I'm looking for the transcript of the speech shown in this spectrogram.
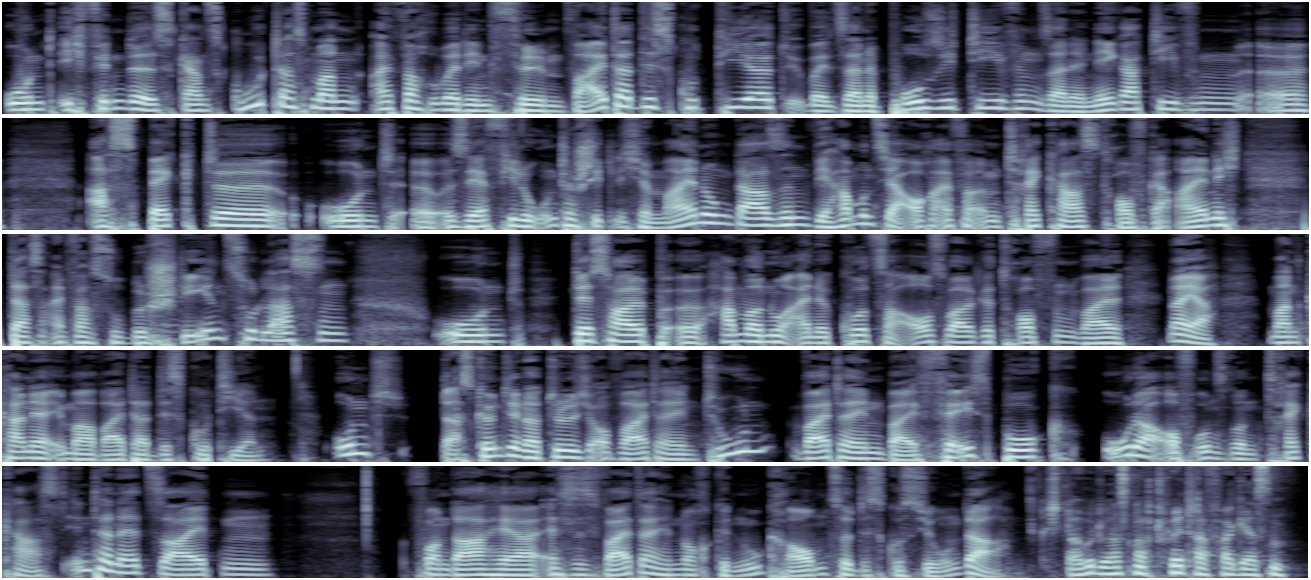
und ich finde es ganz gut, dass man einfach über den Film weiter diskutiert, über seine positiven, seine negativen äh, Aspekte und äh, sehr viele unterschiedliche Meinungen da sind. Wir haben uns ja auch einfach im Trackcast darauf geeinigt, das einfach so bestehen zu lassen. Und deshalb äh, haben wir nur eine kurze Auswahl getroffen, weil, naja, man kann ja immer weiter diskutieren. Und das könnt ihr natürlich auch weiterhin tun, weiterhin bei Facebook oder auf unseren Trackcast Internetseiten von daher, es ist weiterhin noch genug Raum zur Diskussion da. Ich glaube, du hast noch Twitter vergessen.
